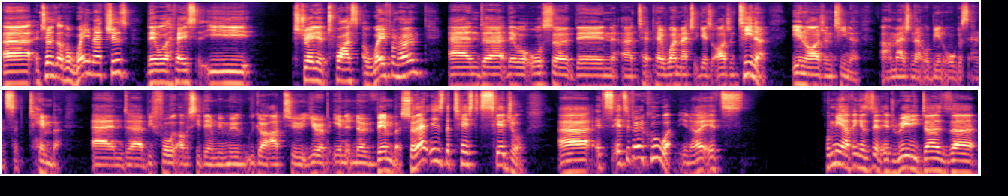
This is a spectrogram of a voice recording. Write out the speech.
Uh, in terms of away matches, they will face Australia twice away from home, and uh, they will also then uh, play one match against Argentina in Argentina. I imagine that will be in August and September. And uh, before, obviously, then we move, we go out to Europe in November. So that is the test schedule. Uh, it's it's a very cool one. You know, it's for me. I think, as I said, it really does uh,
